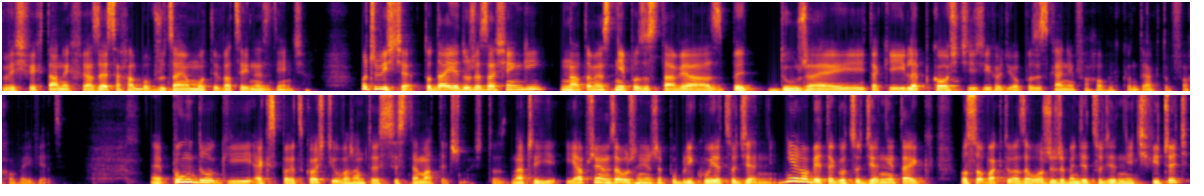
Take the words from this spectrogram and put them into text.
wyświechtanych frazesach albo wrzucają motywacyjne zdjęcia. Oczywiście to daje duże zasięgi, natomiast nie pozostawia zbyt dużej takiej lepkości, jeśli chodzi o pozyskanie fachowych kontraktów, fachowej wiedzy. E, punkt drugi eksperckości uważam to jest systematyczność. To znaczy, ja przyjąłem założenie, że publikuję codziennie. Nie robię tego codziennie, tak jak osoba, która założy, że będzie codziennie ćwiczyć,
